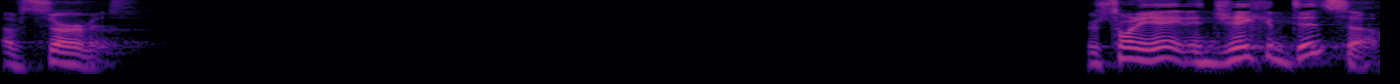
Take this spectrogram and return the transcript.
of service. Verse 28 And Jacob did so,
